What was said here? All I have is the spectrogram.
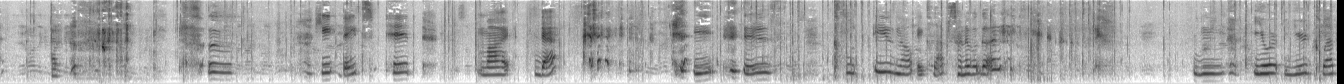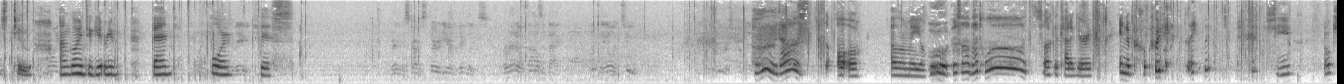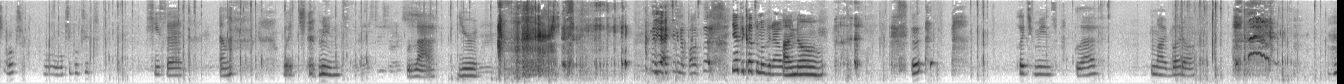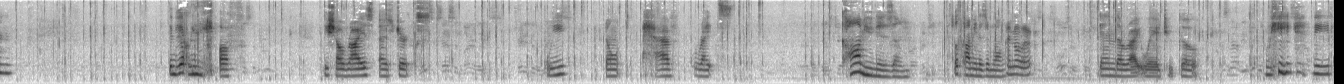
he dates did my dad. He is he is now a clap son of a gun. Mm, You're—you're claps too. I'm going to get revenge for this. Ooh, that was uh oh. LMAO. Oh, it's a bad word. Suck a category. Inappropriate language. She. Oops, oops. Whoopsie poopsie. She said, um, which means laugh. You're. You're actually gonna post it? You have to cut some of it out. I know. which means laugh my butt off. the Exactly off. We shall rise as jerks. We don't have rights. Communism. Spelled communism wrong. I know that. In the right way to go. We need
